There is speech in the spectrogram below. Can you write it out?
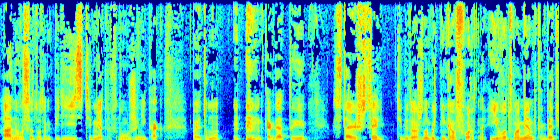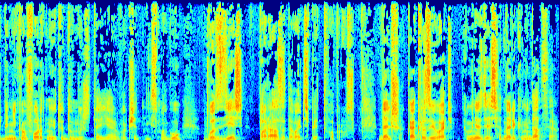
А на высоту там 50 метров, ну, уже никак. Поэтому, когда ты ставишь цель, тебе должно быть некомфортно. И вот в момент, когда тебе некомфортно, и ты думаешь, да я вообще-то не смогу, вот здесь пора задавать себе этот вопрос. Дальше. Как развивать? У меня здесь одна рекомендация.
